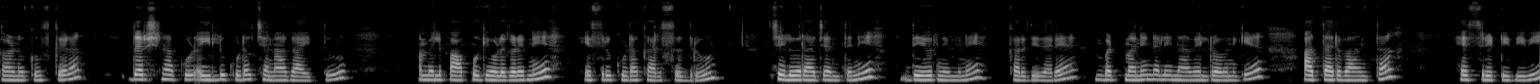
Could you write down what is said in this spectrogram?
ಕಾರಣಕ್ಕೋಸ್ಕರ ದರ್ಶನ ಕೂಡ, ಇಲ್ಲೂ ಕೂಡ ಚೆನ್ನಾಗಾಯಿತು. ಆಮೇಲೆ ಪಾಪುಗೆ ಒಳಗಡೆನೇ ಹೆಸರು ಕೂಡ ಕರೆಸಿದ್ರು. ಚೆಲುವರಾಜ ಅಂತಲೇ ದೇವ್ರ ನಿಮ್ಮನೆ ಕರೆದಿದ್ದಾರೆ ಬಟ್ ಮನೆಯಲ್ಲಿ ನಾವೆಲ್ಲರೂ ಅವನಿಗೆ ಅಥರ್ವ ಅಂತ ಹೆಸರಿಟ್ಟಿದ್ದೀವಿ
